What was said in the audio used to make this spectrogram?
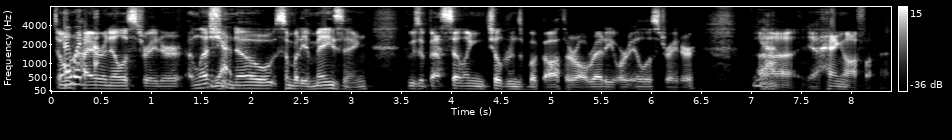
Don't would, hire an illustrator unless yeah. you know somebody amazing who's a best-selling children's book author already or illustrator. Yeah. Uh, yeah, hang off on that.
